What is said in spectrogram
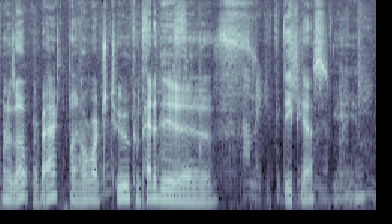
What is up? We're back playing Overwatch 2 competitive I'll make it the DPS jewel of my game.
